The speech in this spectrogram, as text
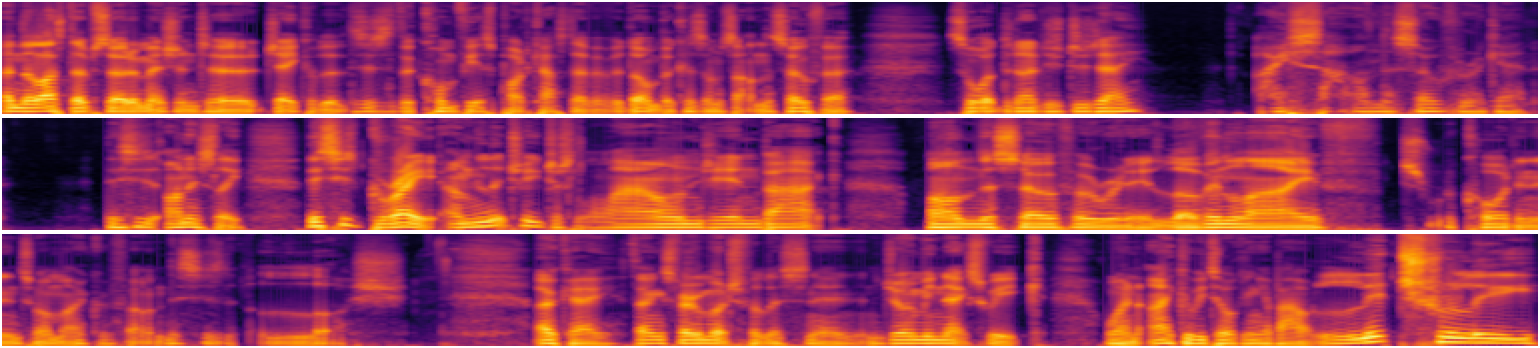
In the last episode, I mentioned to Jacob that this is the comfiest podcast I've ever done because I'm sat on the sofa. So what did I do today? I sat on the sofa again. This is honestly, this is great. I'm literally just lounging back on the sofa, really loving life, just recording into a microphone. This is lush. Okay, thanks very much for listening. And join me next week when I could be talking about literally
